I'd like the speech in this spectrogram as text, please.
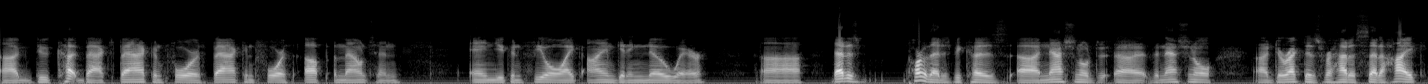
uh, do cutbacks back and forth, back and forth up a mountain, and you can feel like I am getting nowhere. Uh, that is part of that is because uh, national uh, the national uh, directives for how to set a hike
